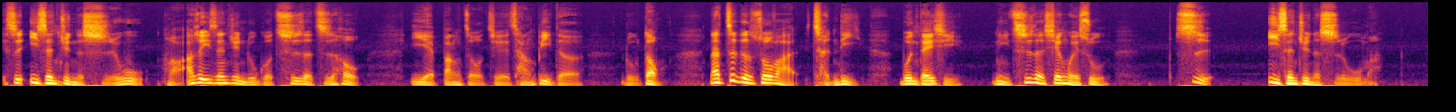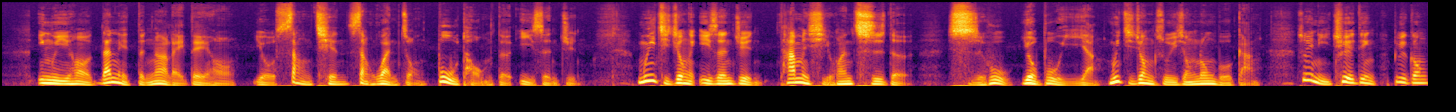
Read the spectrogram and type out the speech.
是益生菌的食物，好，而且益生菌如果吃了之后，也帮助这肠壁的蠕动，那这个说法成立。问题是，你吃的纤维素是益生菌的食物吗？因为哈，当你等下来的哈，有上千上万种不同的益生菌，每几种益生菌，他们喜欢吃的。食物又不一样，每几种属于相拢无同，所以你确定，比如讲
